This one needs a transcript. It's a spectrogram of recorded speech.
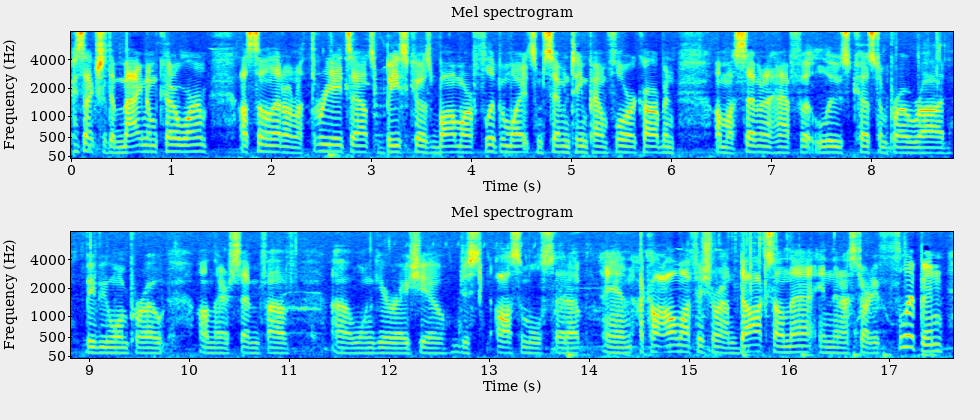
It's actually the Magnum cutter worm. I was throwing that on a 3 8 ounce Beast Coast Balmar flipping weight, some 17 pound fluorocarbon on my 7.5 foot Lew's Custom Pro rod, BB1 Pro on there, 7.5 uh, one gear ratio. Just awesome little setup. And I caught all my fish around docks on that and then I started flipping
